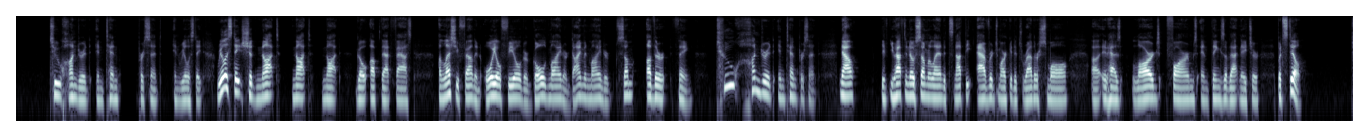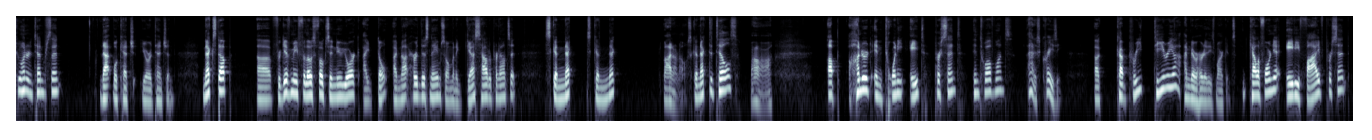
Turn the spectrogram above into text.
210% in real estate. Real estate should not, not, not go up that fast unless you found an oil field or gold mine or diamond mine or some other thing. 210%. Now, if you have to know Summerland, it's not the average market, it's rather small. Uh, it has large farms and things of that nature, but still, 210%, that will catch your attention. Next up, Uh, forgive me for those folks in New York. I don't. I've not heard this name, so I'm going to guess how to pronounce it. Sconnect. Sconnect. I don't know. Sconnected Tills. Ah. Up 128 percent in 12 months. That is crazy. Uh, Capriteria. I've never heard of these markets. California, 85 percent.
